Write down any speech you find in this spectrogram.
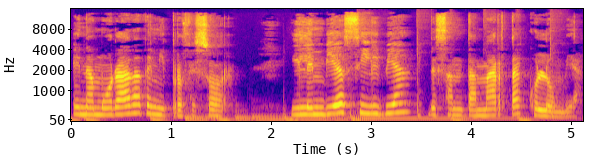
enamorada de mi profesor, y le envía Silvia de Santa Marta, Colombia.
